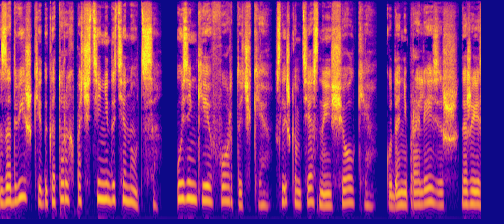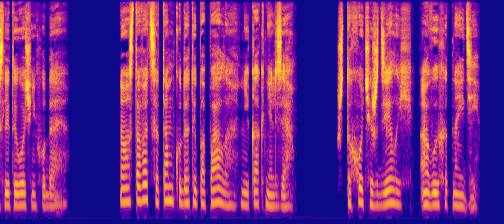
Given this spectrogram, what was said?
Задвижки, до которых почти не дотянуться. Узенькие форточки, слишком тесные щелки, куда не пролезешь, даже если ты очень худая. Но оставаться там, куда ты попала, никак нельзя. Что хочешь, делай, а выход найди.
